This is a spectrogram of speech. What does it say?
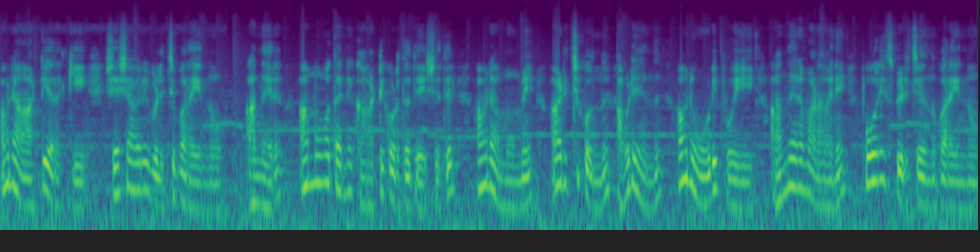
അവനെ ആട്ടിയിറക്കി. ശേഷം അവരെ വിളിച്ചു പറയുന്നു. അന്നേരം അമ്മൂമ്മ തന്നെ കാട്ടിക്കൊടുത്ത ദേഷ്യത്തിൽ അവൻ അമ്മൂമ്മയെ അടിച്ചു കൊന്ന് അവിടെ നിന്ന് അവൻ ഓടിപ്പോയി. അന്നേരമാണ് അവനെ പോലീസ് പിടിച്ചതെന്ന് പറയുന്നു.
